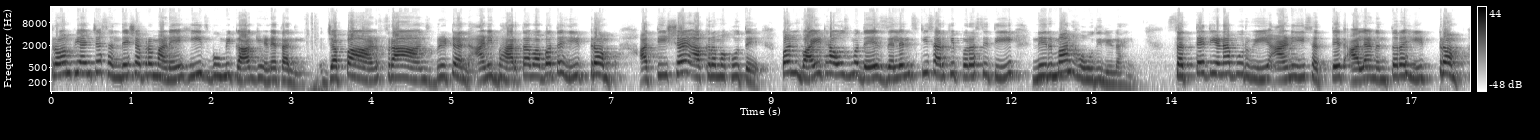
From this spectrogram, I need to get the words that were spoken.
ट्रम्प यांच्या संदेशाप्रमाणे हीच भूमिका घेण्यात आली. जपान फ्रान्स ब्रिटन आणि भारताबाबतही ट्रम्प अतिशय आक्रमक होते. पण व्हाईट हाऊसमध्ये झेलेन्स्की सारखी परिस्थिती निर्माण होऊ दिली नाही. सत्तेत येण्यापूर्वी आणि सत्तेत आल्यानंतरही ट्रम्प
